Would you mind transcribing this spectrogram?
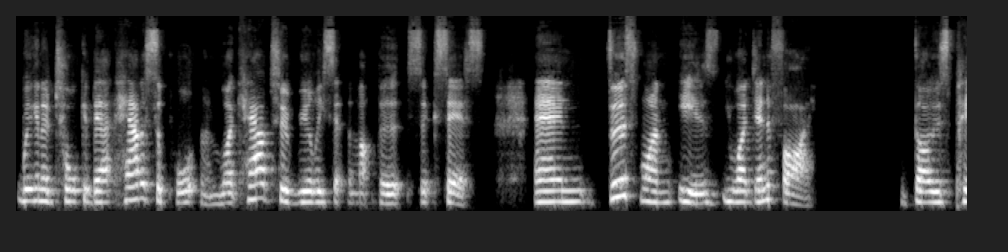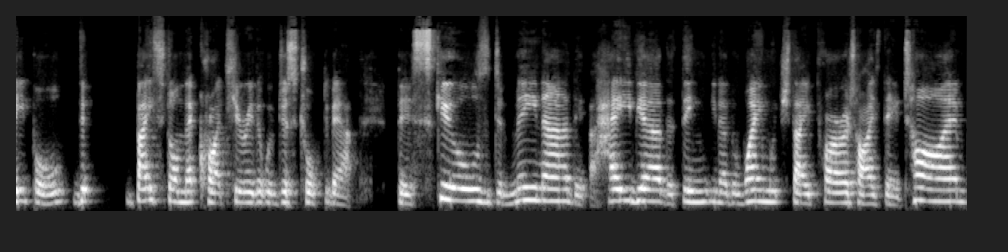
we're going to talk about how to support them, like how to really set them up for success. And first one is you identify those people that based on that criteria that we've just talked about their skills, demeanor, their behavior, the thing, you know, the way in which they prioritize their time.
